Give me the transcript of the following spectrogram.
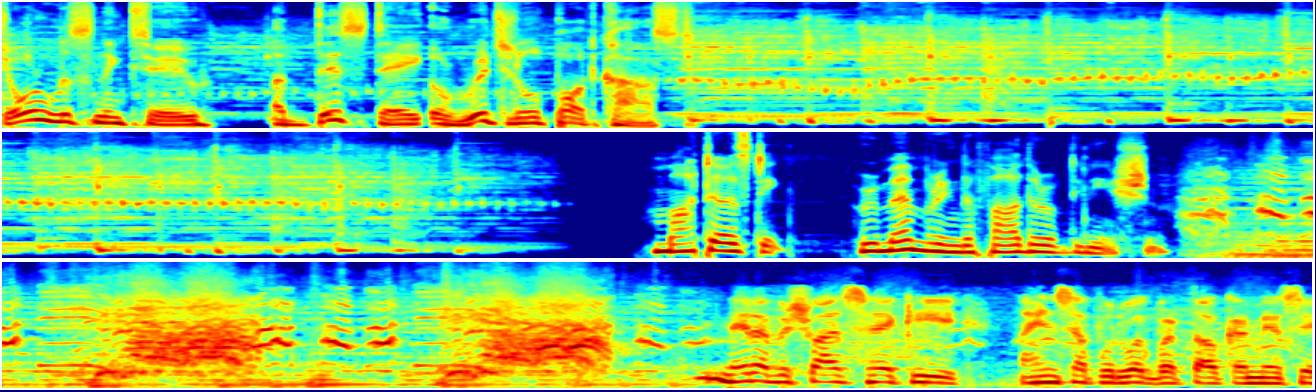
You're listening to a This Day original podcast. Martyrs Day, remembering the father of the nation. मेरा विश्वास है कि अहिंसा पूर्वक बर्ताव करने से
